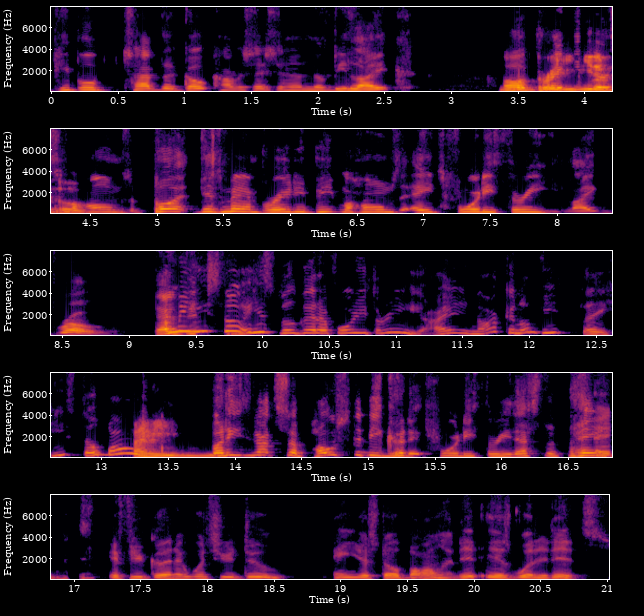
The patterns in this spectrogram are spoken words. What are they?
People have the goat conversation and they'll be like, "Oh, But Brady Brady, beat him, versus though. Mahomes," but this man Brady beat Mahomes at age forty three. Like, bro, that I mean, he's still he's still good at forty three. I ain't knocking him. He like, he's still balling. I mean, but he's not supposed to be good at forty three. That's the thing. if you're good at what you do and you're still balling, it is what it is.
